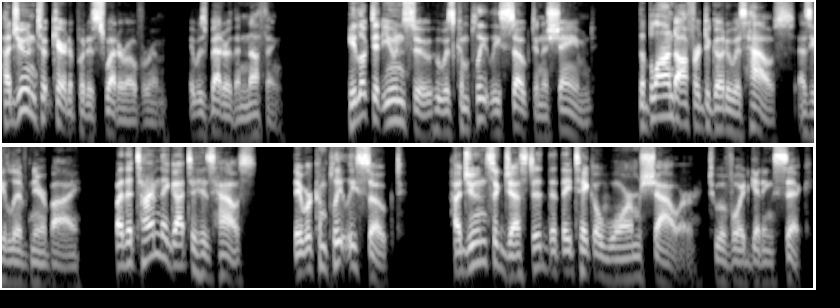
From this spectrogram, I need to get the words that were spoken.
Ha-jun took care to put his sweater over him. It was better than nothing. He looked at Yunsu, who was completely soaked and ashamed. The blonde offered to go to his house, as he lived nearby. By the time they got to his house, they were completely soaked. Ha-jun suggested that they take a warm shower to avoid getting sick.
